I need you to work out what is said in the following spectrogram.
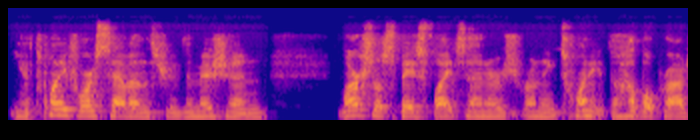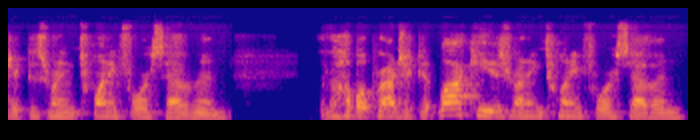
you know, 24 7 through the mission. Marshall Space Flight Center is running 20, the Hubble project is running 24 7 the Hubble project at Lockheed is running 24 7.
